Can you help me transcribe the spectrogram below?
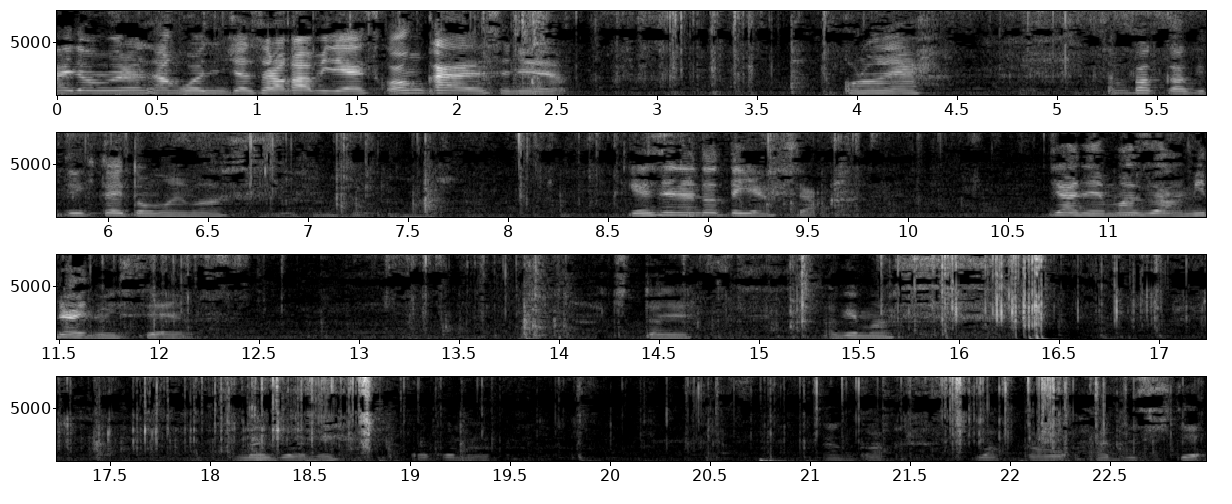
はい、どうも皆さん、こんにちは、空神です。今回はですね、このね、3パック開けていきたいと思います。ゲーセンで取ってきました。じゃあね、まずは未来の一戦。ちょっとね、開けます。まずはね、ここの、なんか、輪っかを外して、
